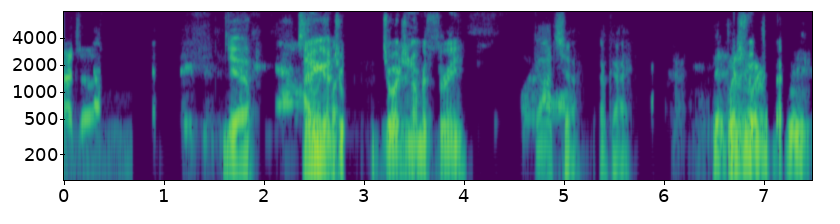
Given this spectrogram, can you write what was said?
matchup. Yeah. So there you go, Geor- Georgia number three. Gotcha. Okay. They put Georgia three.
